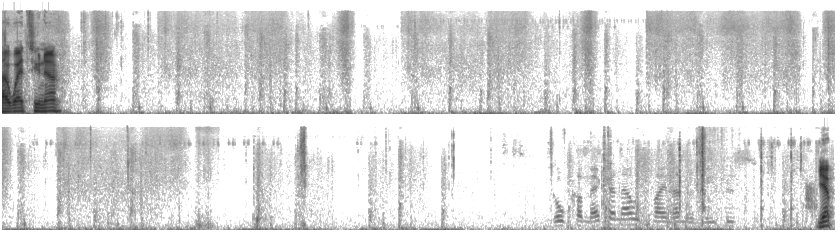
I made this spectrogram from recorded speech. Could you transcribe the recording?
Uh, where to now? Go Kamenka now, it's 900 meters. Yep.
